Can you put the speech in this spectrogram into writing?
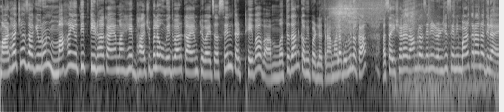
माढाच्या जागेवरून महायुतीत तिढा कायम आहे. भाजपला उमेदवार कायम ठेवायचा असेल तर ठेवावा. मतदान कमी पडलं तर आम्हाला बोलू नका. असा इशारा रामराजेंनी रणजितसिंह निंबाळकरांना दिला आहे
